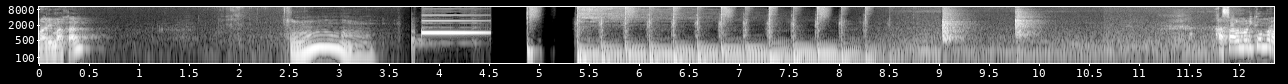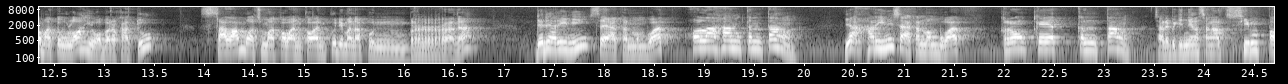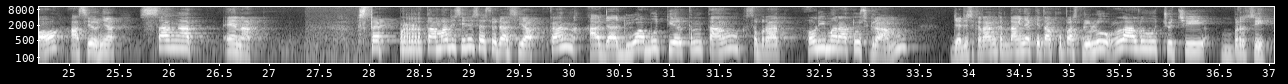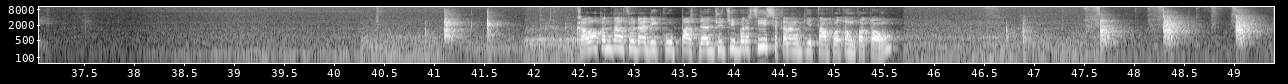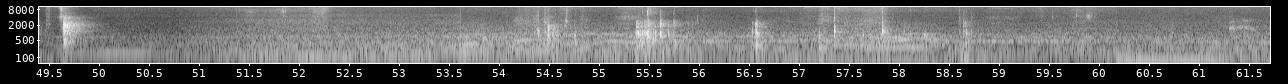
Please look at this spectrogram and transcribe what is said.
Mari makan. Hmm. Assalamualaikum warahmatullahi wabarakatuh. Salam buat semua kawan-kawanku di mana pun berada. Jadi hari ini saya akan membuat olahan kentang. Ya, hari ini saya akan membuat kroket kentang. Cara bikinnya sangat simple, hasilnya sangat enak. Step pertama di sini saya sudah siapkan ada dua butir kentang seberat 500 gram. Jadi sekarang kentangnya kita kupas dulu lalu cuci bersih. Kalau kentang sudah dikupas dan cuci bersih, sekarang kita potong-potong.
